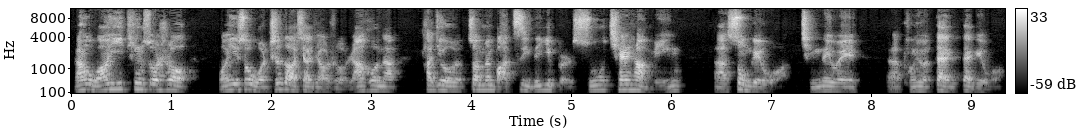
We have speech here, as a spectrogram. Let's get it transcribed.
然后王姨听说之后，王姨说我知道夏教授。然后呢，他就专门把自己的一本书签上名啊，送给我，请那位呃朋友带带给我。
